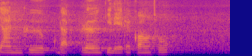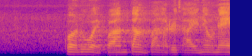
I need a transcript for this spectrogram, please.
จรรย์คือดับเพลิงกิเลสกองทุกข์ก็ด้วยความตั้งพระหฤทัยแน่วแน่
